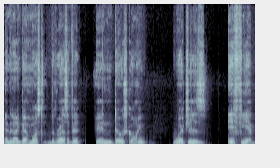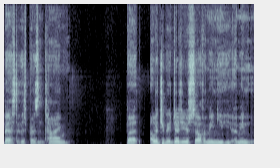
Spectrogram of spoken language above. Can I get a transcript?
And then I got most the rest of it in Dogecoin, which is iffy at best at this present time. But I'll let you be a judge of yourself. I mean, you, you I mean,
